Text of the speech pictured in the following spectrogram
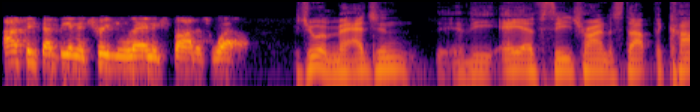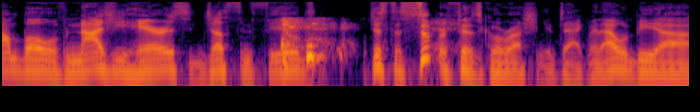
I think that'd be an intriguing landing spot as well. Could you imagine the AFC trying to stop the combo of Najee Harris and Justin Fields? Just a super physical rushing attack, man. That would be uh,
